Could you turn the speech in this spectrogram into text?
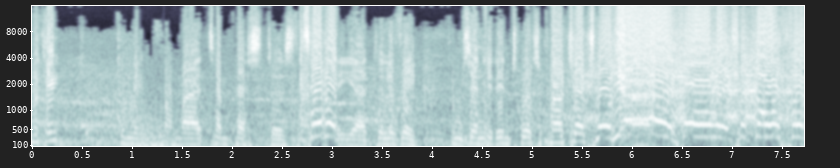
corner kick coming from uh, Tempest as the uh, delivery comes in in towards the power check. Yeah! Goal, it's a goal for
